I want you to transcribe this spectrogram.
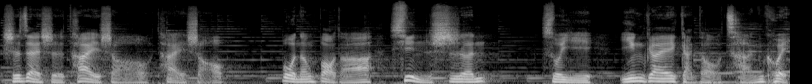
实在是太少太少，不能报答信师恩，所以应该感到惭愧。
